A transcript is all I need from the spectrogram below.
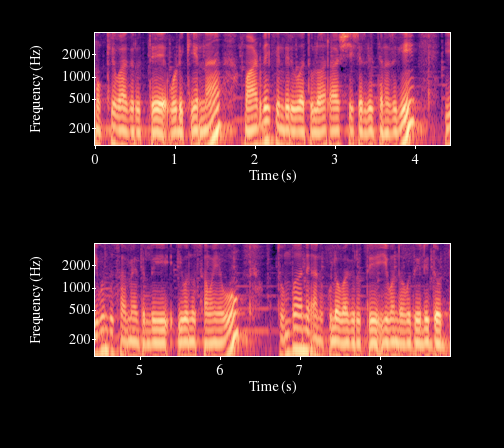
ಮುಖ್ಯವಾಗಿರುತ್ತೆ. ಹೂಡಿಕೆಯನ್ನು ಮಾಡಬೇಕೆಂದಿರುವ ತುಲಾರಾಶಿ ಸೇರಿದ ಜನರಿಗೆ ಈ ಒಂದು ಸಮಯದಲ್ಲಿ ಈ ಒಂದು ಸಮಯವು ತುಂಬಾ ಅನುಕೂಲವಾಗಿರುತ್ತೆ ಈ ಒಂದು ಅವಧಿಯಲ್ಲಿ ದೊಡ್ಡ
